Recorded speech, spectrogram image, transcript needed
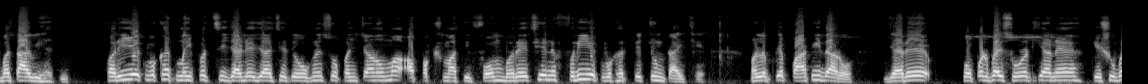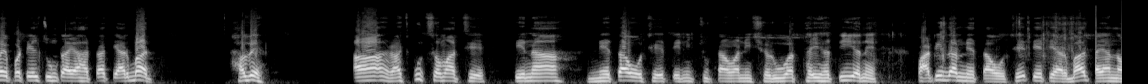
બતાવી હતી. ફરી એક વખત મહિપતસિંહ જાડેજા છે તે ઓગણીસો પંચાણુંમાં અપક્ષમાંથી ફોર્મ ભરે છે અને ફરી એક વખત તે ચૂંટાય છે. મતલબ કે પાટીદારો જ્યારે પોપટભાઈ સોરઠિયા અને કેશુભાઈ પટેલ ચૂંટાયા હતા ત્યારબાદ હવે આ રાજપૂત સમાજ છે તેના નેતાઓ છે તેની ચૂંટાવાની શરૂઆત થઈ હતી અને પાટીદાર નેતાઓ છે તે ત્યારબાદ થયા ન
